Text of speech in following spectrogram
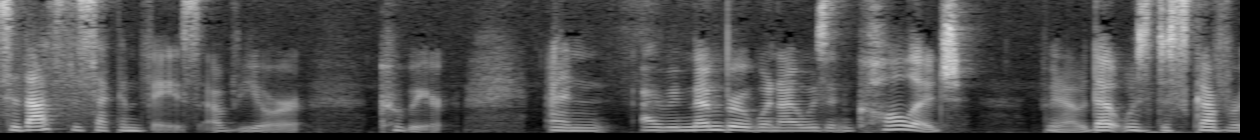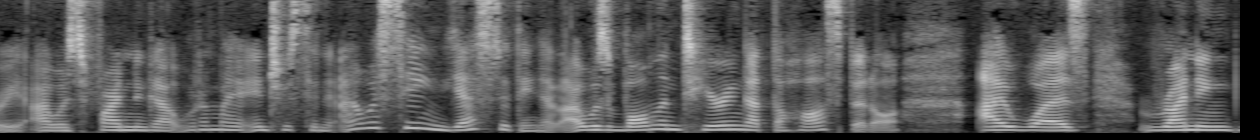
So that's the second phase of your career. And I remember when I was in college, you know, that was discovery. I was finding out what am I interested in. I was saying yes to things. I was volunteering at the hospital. I was running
